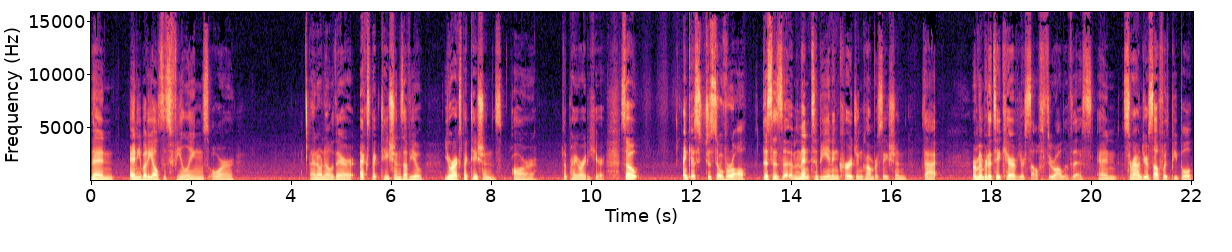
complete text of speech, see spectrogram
than anybody else's feelings or I don't know, their expectations of you. Your expectations are the priority here. So, I guess just overall, this is uh, meant to be an encouraging conversation that remember to take care of yourself through all of this and surround yourself with people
